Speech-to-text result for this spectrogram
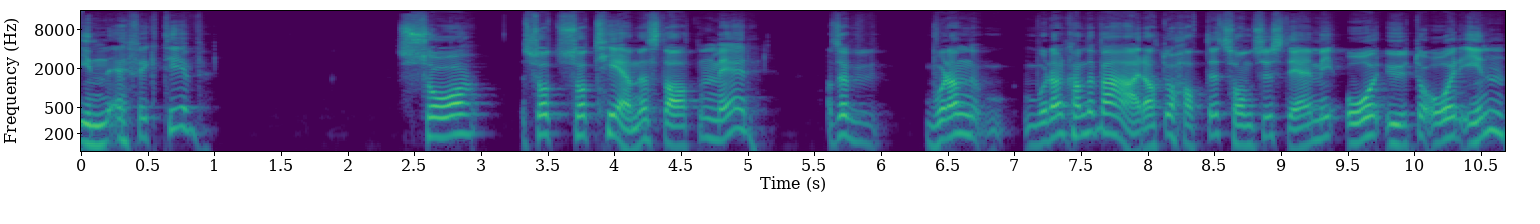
ineffektiv, så, så, så tjener staten mer. Altså, hvordan, hvordan, kan det være at du har hatt et sånt system i år ut og år inn?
